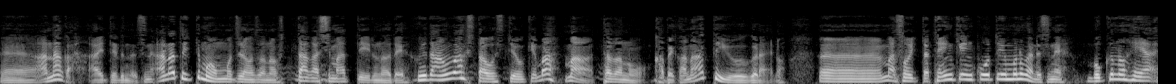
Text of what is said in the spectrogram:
えー穴が開いてるんですね。穴といってももちろんその蓋が閉まっているので、普段は蓋をしておけば、まあ、ただの壁かなっていうぐらいの、えーまあそういった点検口というものがですね、僕の部屋、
